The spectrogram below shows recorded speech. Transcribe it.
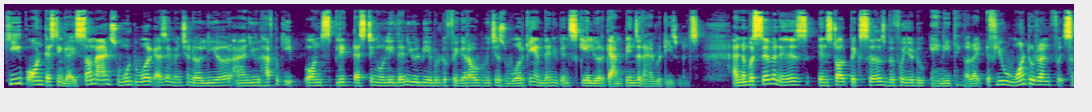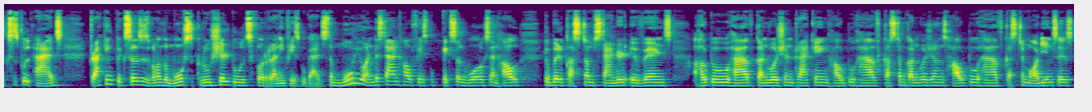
keep on testing guys. Some ads won't work as i mentioned earlier and you'll have to keep on split testing only. Then you'll be able to figure out which is working and then you can scale your campaigns and advertisements. And number 7 is install pixels before you do anything all right? If you want to run successful ads tracking pixels is one of the most crucial tools for running facebook ads. The more you understand how facebook pixel works and how to build custom standard events how to have conversion tracking how to have custom conversions how to have custom audiences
